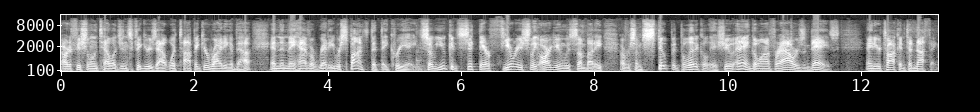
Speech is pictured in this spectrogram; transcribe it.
artificial intelligence figures out what topic you're writing about, and then they have a ready response that they create. So you could sit there furiously arguing with somebody over some stupid political issue, and then go on for hours and days, and you're talking to nothing,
